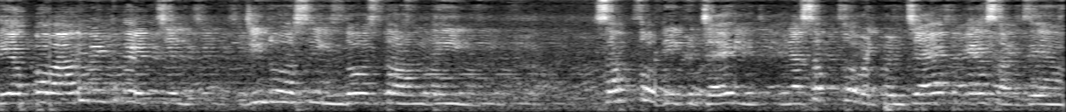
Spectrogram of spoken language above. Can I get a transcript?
ਤੇ ਆਪਾਂ ਪਾਰਲੀਮੈਂਟ ਦੇ ਵਿੱਚ ਜਿਹਨੂੰ ਅਸੀਂ ਹਿੰਦੁਸਤਾਨ ਦੀ ਸਭ ਤੋਂ ਵੱਡੀ ਕਚਹਿਰੀ ਜਾਂ ਸਭ ਤੋਂ ਵੱਡੀ ਪੰਚਾਇਤ ਕਹਿ ਸਕਦੇ ਹਾਂ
